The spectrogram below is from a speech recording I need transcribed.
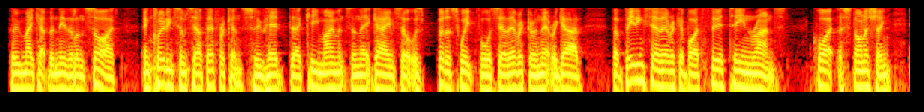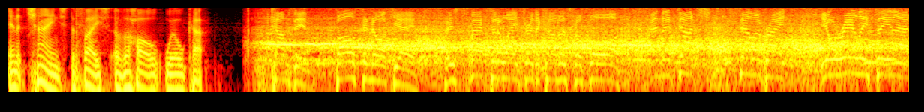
who make up the Netherlands side, including some South Africans who had uh, key moments in that game. So it was bittersweet for South Africa in that regard. But beating South Africa by 13 runs, quite astonishing, and it changed the face of the whole World Cup. Comes in, bowls to Nortje, who smacks it away through the covers for four. And the Dutch celebrate. You'll rarely see that.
